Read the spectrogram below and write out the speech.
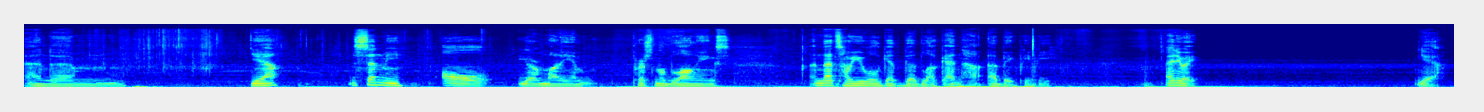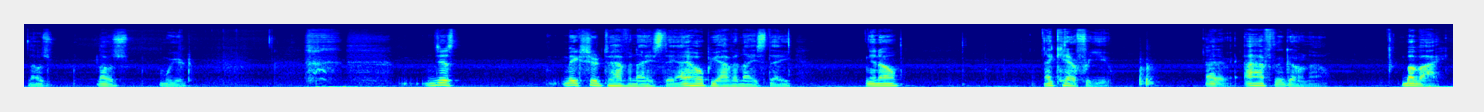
and um, yeah, send me all your money and personal belongings, and that's how you will get good luck and a big PP. Anyway, yeah, that was that was weird. Just make sure to have a nice day. I hope you have a nice day. You know, I care for you. Anyway, I have to go now. Bye bye.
